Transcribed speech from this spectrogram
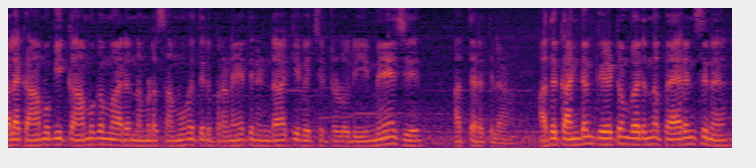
പല കാമുകി കാമുകന്മാരും നമ്മുടെ സമൂഹത്തിൽ പ്രണയത്തിന് ഉണ്ടാക്കി വെച്ചിട്ടുള്ള ഒരു ഇമേജ് അത്തരത്തിലാണ്. അത് കണ്ടും കേട്ടും വരുന്ന പാരന്റ്സിന്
